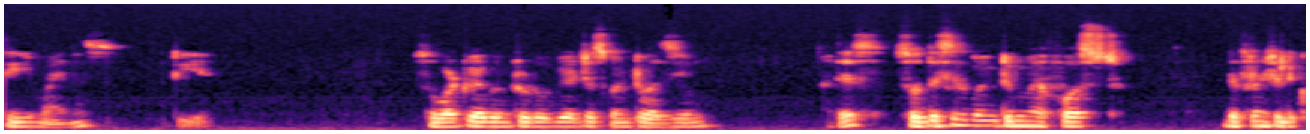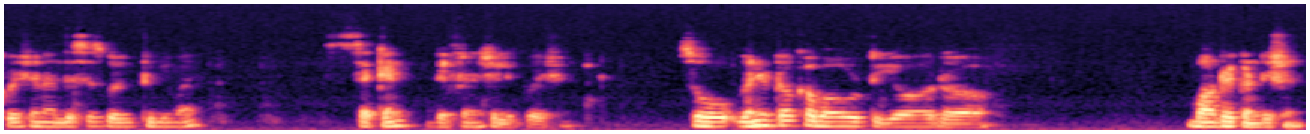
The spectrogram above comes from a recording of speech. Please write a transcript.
t minus ta so what we are going to do we are just going to assume this. So this is going to be my first differential equation and this is going to be my second differential equation. So when you talk about your uh, boundary condition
